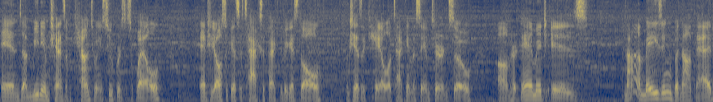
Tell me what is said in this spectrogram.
and a medium chance of countering supers as well, and she also gets attacks effective against all when she has a Kale attacking the same turn, so um, her damage is not amazing, but not bad,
